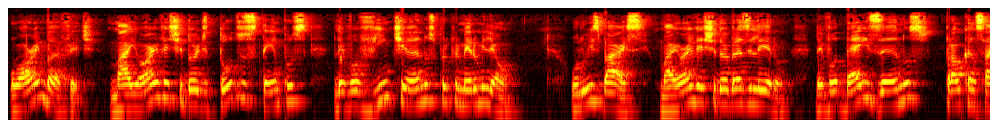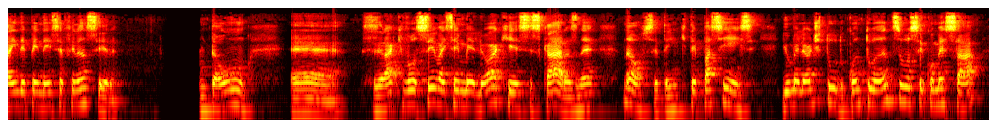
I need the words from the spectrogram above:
Warren Buffett, maior investidor de todos os tempos, levou 20 anos para o primeiro milhão. O Luiz Barsi, maior investidor brasileiro, levou 10 anos para alcançar a independência financeira. Então, é, será que você vai ser melhor que esses caras, né? Não, você tem que ter paciência. E o melhor de tudo, quanto antes você começar,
